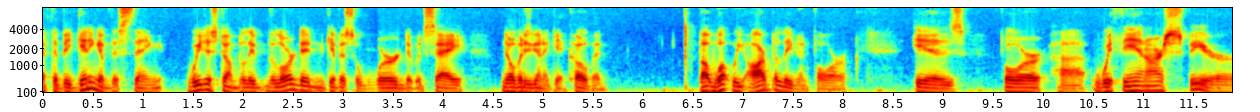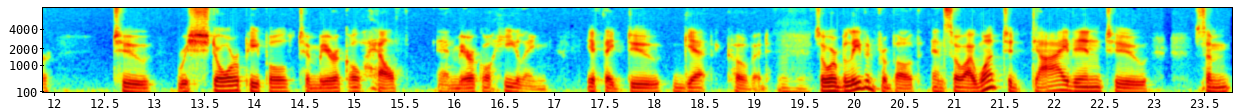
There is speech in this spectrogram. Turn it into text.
at the beginning of this thing, we just don't believe the Lord didn't give us a word that would say nobody's going to get COVID. But what we are believing for is for uh, within our sphere to restore people to miracle health and miracle healing if they do get COVID. Mm-hmm. So we're believing for both. And so I want to dive into some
